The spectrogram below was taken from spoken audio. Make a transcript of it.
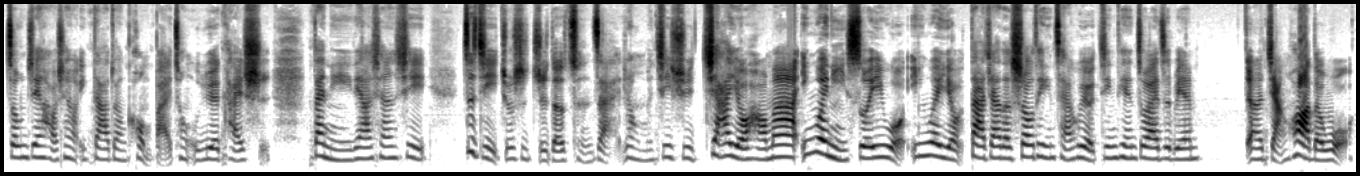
中间好像有一大段空白，从五月开始，但你一定要相信自己就是值得存在。让我们继续加油好吗？因为你，所以我，因为有大家的收听，才会有今天坐在这边呃讲话的我。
